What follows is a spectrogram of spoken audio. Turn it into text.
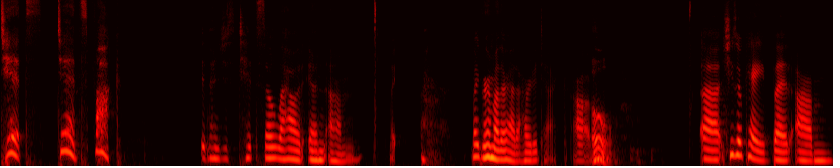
tits, tits, fuck. And I just tit so loud and um my my grandmother had a heart attack. Um, Oh, uh, she's okay, but um,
